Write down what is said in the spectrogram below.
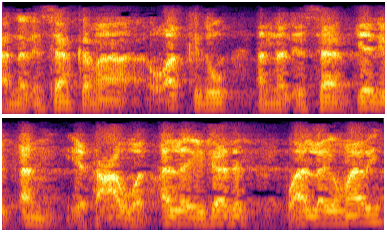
أن الإنسان كما أؤكد أن الإنسان يجب أن يتعود الا يجادل والا يماري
